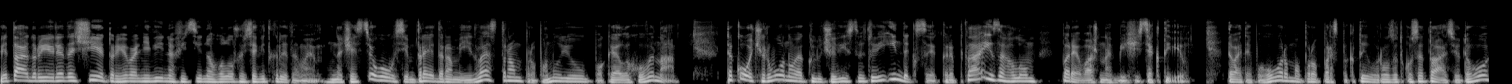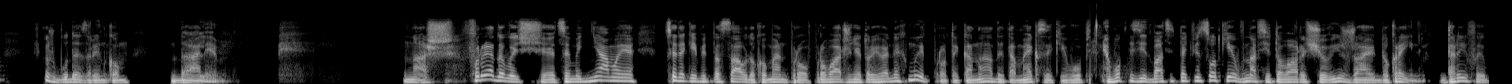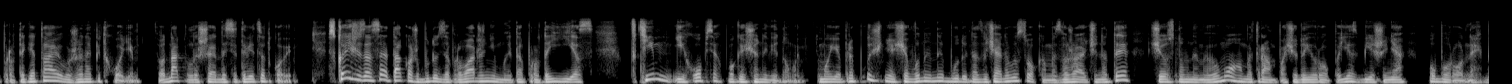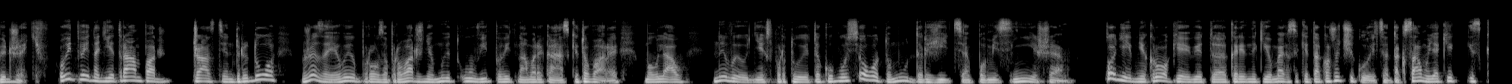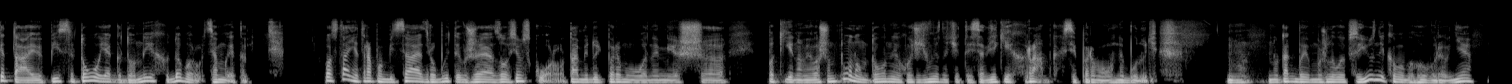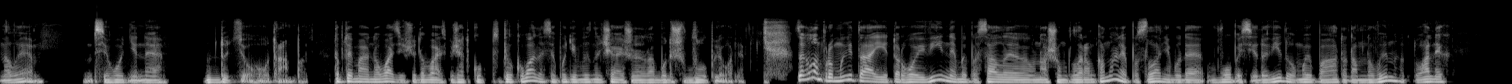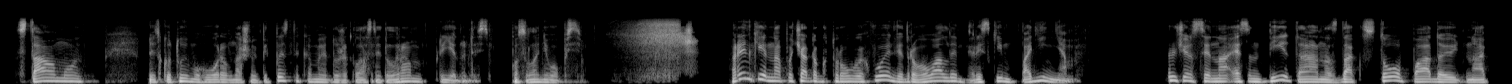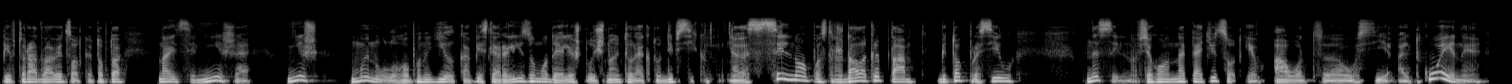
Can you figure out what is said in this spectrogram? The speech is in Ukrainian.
Вітаю, дорогі глядачі. Торгівельні війни офіційно оголошуються відкритими. На честь цього усім трейдерам і інвесторам пропоную по келиху вина. Такого червоного, як ключові світові індекси, крипта і загалом переважна більшість активів. Давайте поговоримо про перспективи розвитку ситуації того, що ж буде з ринком далі. Наш Фредович цими днями все таки підписав документ про впровадження торгівельних мит проти Канади та Мексики в обс- в обсязі 25% на всі товари, що в'їжджають до країни. Тарифи проти Китаю вже на підході, однак лише 10%. Скоріше за все, також будуть запроваджені мита проти ЄС. Втім, їх обсяг поки що невідомий. Моє припущення, що вони не будуть надзвичайно високими, зважаючи на те, що основними вимогами Трампа щодо Європи є збільшення оборонних бюджетів. У відповідь на дії Трампа Джастін Трюдо вже заявив про запровадження мит у відповідь на американські товари. Мовляв, не ви одні експортуєте купу всього, тому держіться поміцніше. Подібні кроки від е, керівників Мексики також очікуються, так само як і із Китаю, після того як до них доберуться мита. Останнє Трамп обіцяє зробити вже зовсім скоро. Там ідуть перемовини між е, Пекіном і Вашингтоном, то вони хочуть визначитися, в яких рамках ці перемовини будуть. Ну, Ну так би можливо і б союзниками говорив, ні, але сьогодні не до цього у Трампа. Тобто я маю на увазі, що давай спочатку спілкуватися, потім визначаєш, що ти там будеш влуплювати. Загалом про мита і торгові війни ми писали у нашому телеграм-каналі. Посилання буде в описі до відео. Ми багато там новин актуальних ставимо, дискутуємо, говоримо нашими підписниками. Дуже класний телеграм. Приєднуйтесь. Посилання в описі. Ринки на початок торгових воєн відреагували різким падінням. Фьючерси на S&P та NASDAQ 100 падають на 1,5-2%, тобто навіть сильніше, ніж минулого понеділка після релізу моделі штучного інтелекту DeepSeek. Е, Сильно постраждала крипта, біток просів не сильно, всього на 5%. А от е, усі альткоїни,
